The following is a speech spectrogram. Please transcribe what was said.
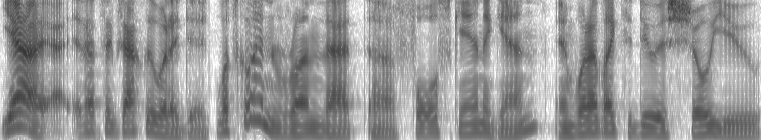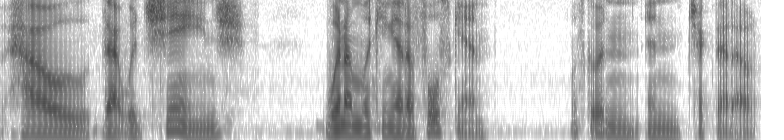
Yeah, that's exactly what I did. Let's go ahead and run that uh, full scan again. And what I'd like to do is show you how that would change when I'm looking at a full scan. Let's go ahead and, and check that out.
